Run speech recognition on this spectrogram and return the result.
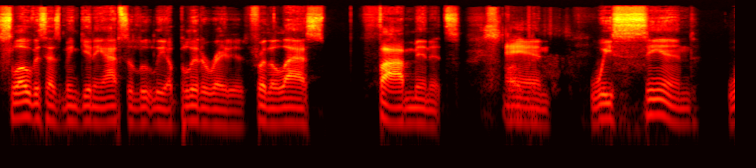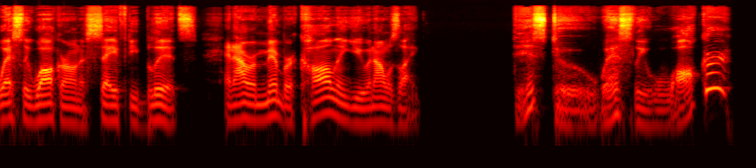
Slovis has been getting absolutely obliterated for the last five minutes. And we send Wesley Walker on a safety blitz. And I remember calling you and I was like, this dude, Wesley Walker?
